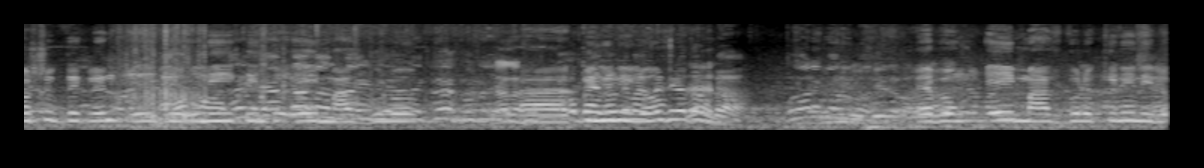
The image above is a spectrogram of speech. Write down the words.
দর্শক দেখলেন, এই যে উনি কিন্তু এই মাছগুলো কিনে নিল এবং এই মাছগুলো কিনে নিল।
